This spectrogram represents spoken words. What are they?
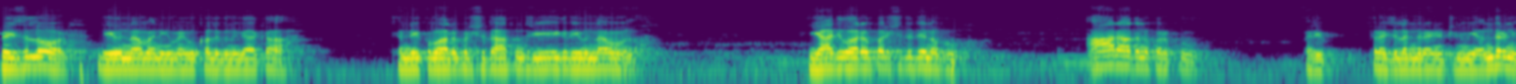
ప్రైజ్ లోడ్ దేవుని నామానికి మేము కలుగునుగాక. తండ్రి కుమార పరిశుధాత్మ త్రియేక దేవుని నామంలో. ఈ ఆదివారం పరిశుద్ధ దినపు ఆరాధన కొరకు మరి ప్రజలందరూ అయినటువంటి మీ అందరినీ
